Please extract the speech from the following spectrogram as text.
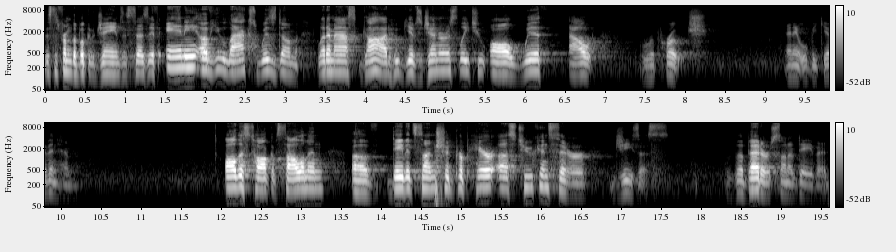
This is from the book of James. It says, If any of you lacks wisdom, let him ask God, who gives generously to all without reproach, and it will be given him. All this talk of Solomon, of David's son, should prepare us to consider Jesus, the better son of David.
